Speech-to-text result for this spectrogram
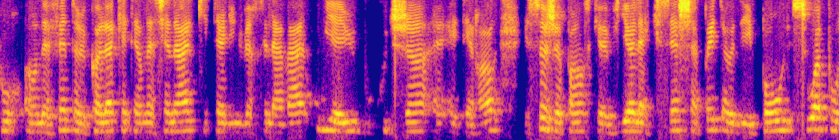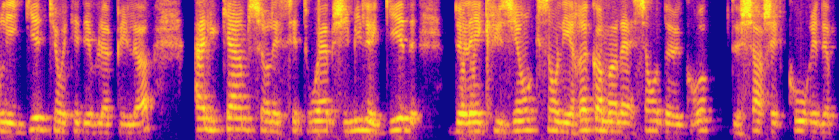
pour, on a fait un colloque international qui était à l'Université Laval où il y a eu beaucoup de gens interordres. Et ça, je pense que via l'ACCES, ça peut être un des pôles, soit pour les guides qui ont été développés là. À l'UCAM, sur les sites web, j'ai mis le guide de l'inclusion qui sont les recommandations d'un groupe de chargés de cours et de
